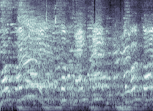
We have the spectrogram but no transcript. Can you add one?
ก้อนก้อยต่อยก้อนแสงแทงก้อนก้อย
